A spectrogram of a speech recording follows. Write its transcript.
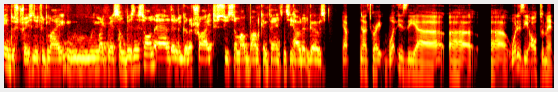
industries that we might we, might make some business on, and then we're gonna try to see some outbound campaigns and see how that goes. Yep. No, that's great. What is the uh uh uh, what is the ultimate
